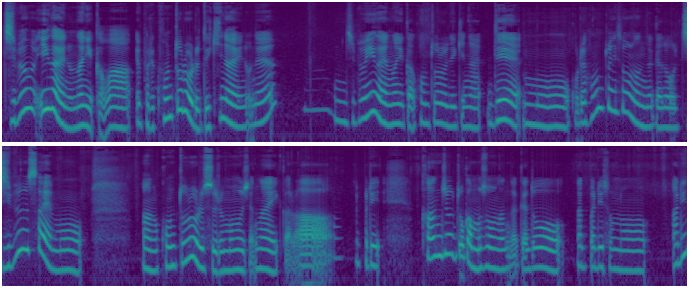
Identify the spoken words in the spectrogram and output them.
自分以外の何かはやっぱりコントロールできないのね。自分以外の何かコントロールできないでもうこれ本当にそうなんだけど自分さえもあのコントロールするものじゃないからやっぱり感情とかもそうなんだけどやっぱりそのあり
